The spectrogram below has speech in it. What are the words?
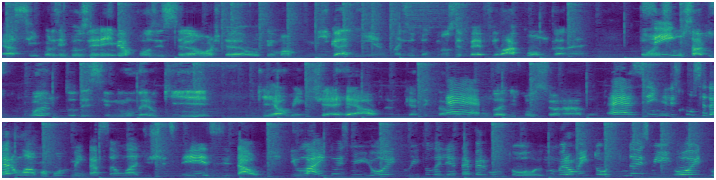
é assim, por exemplo, eu zerei minha posição, acho que é, eu tenho uma migalhinha, mas eu tô com meu CPF lá, conta, né? Então Sim. a gente não sabe quanto desse número que, que realmente é real, né? Não quer dizer que tá é. todo mundo ali posicionado. É, sim, eles consideram lá uma movimentação lá de X meses e tal. E lá em 2008, o Ítalo ele até perguntou, o número aumentou em 2008,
